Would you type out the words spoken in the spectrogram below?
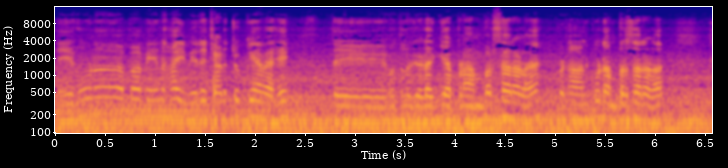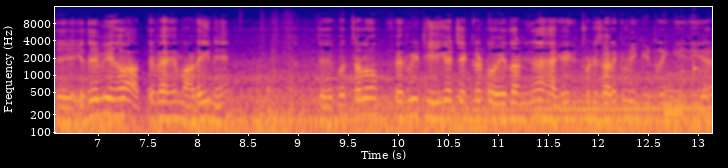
ਤੇ ਹੁਣ ਆਪਾਂ ਮੇਨ ਹਾਈਵੇ ਤੇ ਚੜ ਚੁੱਕੇ ਆ ਵੈਸੇ। ਤੇ ਮਤਲਬ ਜਿਹੜਾ ਕਿ ਆਪਣਾ ਅੰਮ੍ਰਿਤਸਰ ਵਾਲਾ, ਪਠਾਨਕੋਟ ਅੰਮ੍ਰਿਤਸਰ ਵਾਲਾ। ਤੇ ਇਹਦੇ ਵੀ ਹਾਲਾਤ ਤੇ ਵੈਸੇ ਮਾੜੇ ਹੀ ਨੇ। ਤੇ ਪਰ ਚਲੋ, ਫਿਰ ਵੀ ਠੀਕ ਹੈ ਚੈੱਕ ਟੋਏ ਤਾਂ ਨਹੀਂ ਨਾ ਹੈਗੇ ਥੋੜੀ ਸੜਕ ਵੀ ਟਰਿੰਗੀ ਜੀ ਹੈ।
